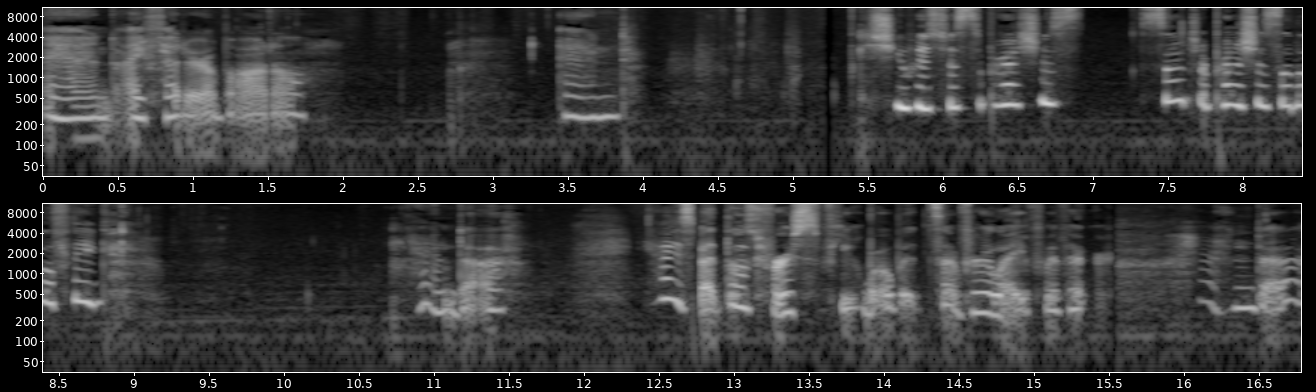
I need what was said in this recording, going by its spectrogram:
And I fed her a bottle. And she was just a precious, such a precious little thing. And, uh, yeah, I spent those first few moments of her life with her. And, uh,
